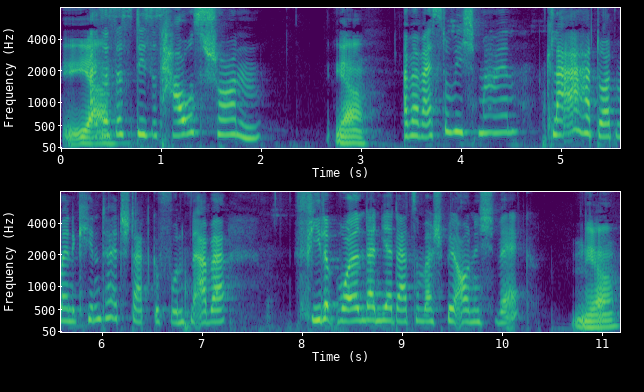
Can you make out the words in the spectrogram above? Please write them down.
Ja. Also es ist dieses Haus schon. Ja. Aber weißt du, wie ich meine? Klar hat dort meine Kindheit stattgefunden, aber viele wollen dann ja da zum Beispiel auch nicht weg. Ja.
